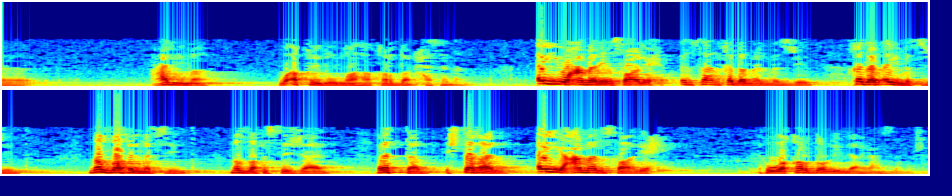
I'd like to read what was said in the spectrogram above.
آه، علم وأقرضوا الله قرضا حسنا. أي عمل صالح إنسان خدم المسجد خدم أي مسجد؟ نظف المسجد نظف السجاد رتب اشتغل أي عمل صالح؟ هو قرض لله عز وجل.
